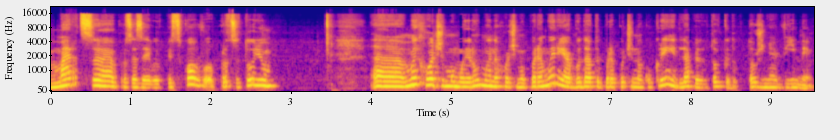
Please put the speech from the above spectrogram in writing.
Мерц. Про це заявив Пісков. Процитую. Ми хочемо миру, ми не хочемо перемир'я або дати перепочинок Україні для підготовки до продовження війни.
